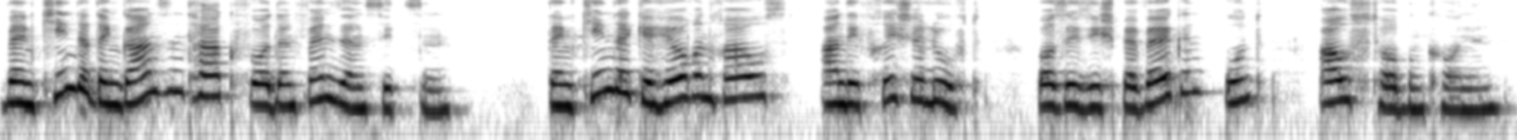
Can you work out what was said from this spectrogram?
wenn Kinder den ganzen Tag vor den Fernsehen sitzen. Denn Kinder gehören raus an die frische Luft, wo sie sich bewegen und austoben können.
